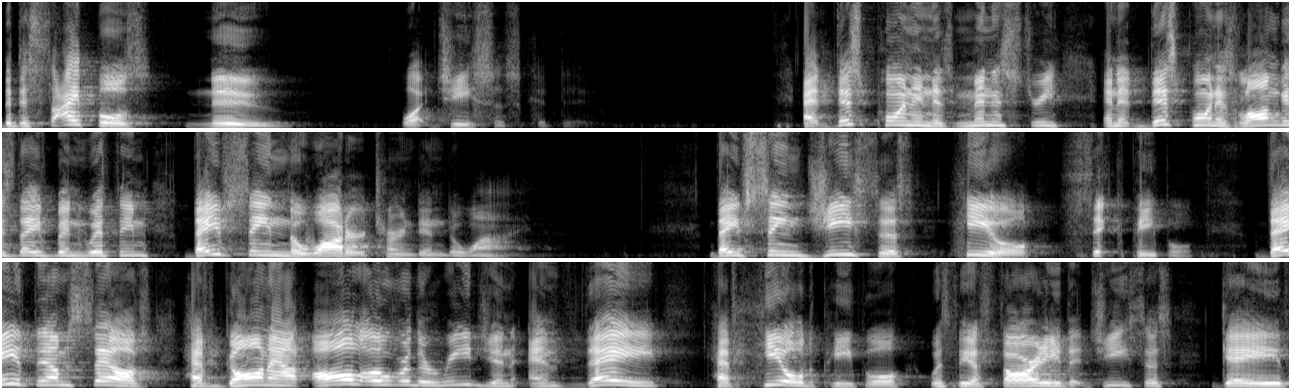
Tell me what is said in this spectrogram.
the disciples knew what Jesus could do. At this point in his ministry, and at this point, as long as they've been with him, they've seen the water turned into wine. They've seen Jesus heal sick people. They themselves have gone out all over the region and they have healed people with the authority that Jesus gave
